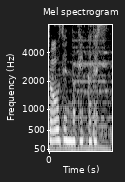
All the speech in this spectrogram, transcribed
当然の結果です。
